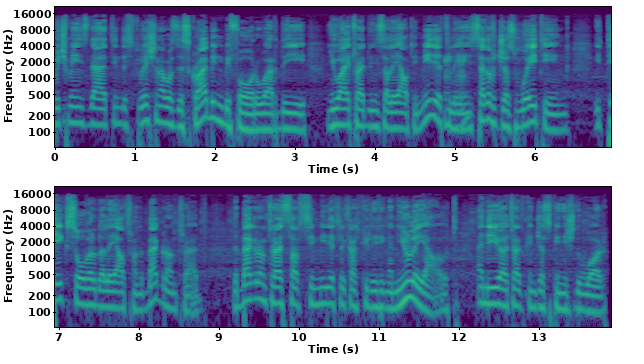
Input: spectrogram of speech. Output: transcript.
which means that in the situation I was describing before, where the UI thread needs a layout immediately, Mhm. instead of just waiting, it takes over the layout from the background thread. The background thread starts immediately calculating a new layout, and the UI thread can just finish the work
